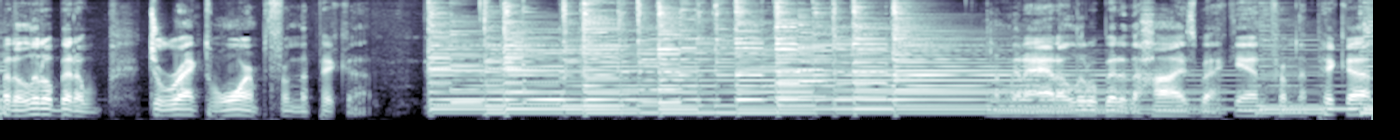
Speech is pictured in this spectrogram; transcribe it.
But a little bit of direct warmth from the pickup. Little bit of the highs back in from the pickup.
